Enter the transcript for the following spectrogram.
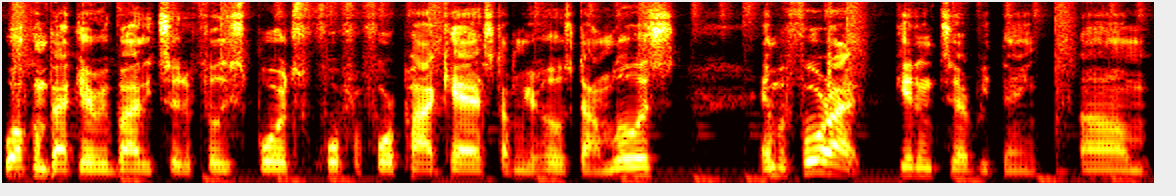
Welcome back, everybody, to the Philly Sports 444 podcast. I'm your host, Dom Lewis. And before I get into everything, um,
